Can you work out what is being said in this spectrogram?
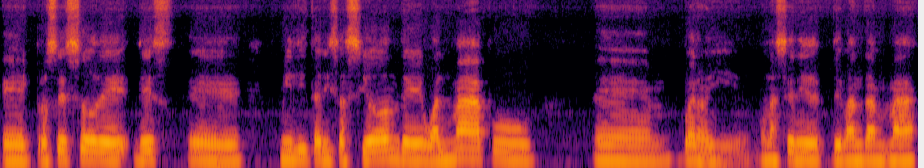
el proceso de desmilitarización de Walmapu, eh, bueno, y una serie de bandas más,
